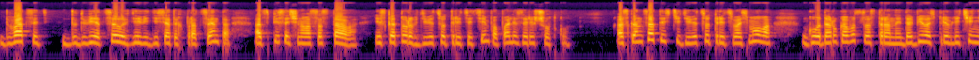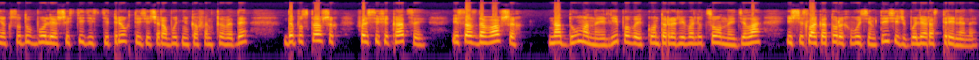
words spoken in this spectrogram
22,9% от списочного состава, из которых 937 попали за решетку. А с конца 1938 года руководство страны добилось привлечения к суду более 63 тысяч работников НКВД, допускавших фальсификации и создававших надуманные липовые контрреволюционные дела, из числа которых 8 тысяч были расстреляны.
